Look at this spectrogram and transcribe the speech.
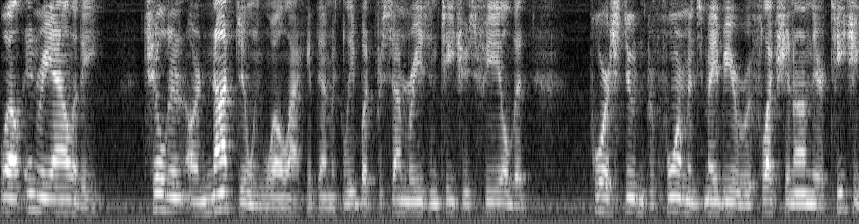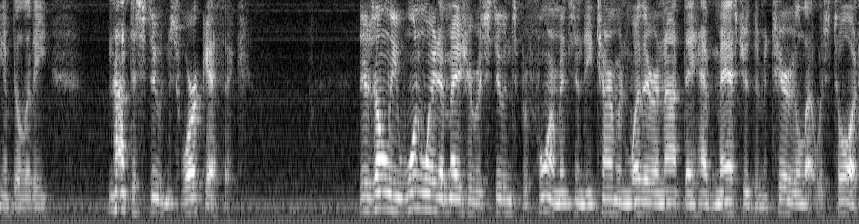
Well, in reality, children are not doing well academically, but for some reason teachers feel that poor student performance may be a reflection on their teaching ability, not the student's work ethic. There's only one way to measure a student's performance and determine whether or not they have mastered the material that was taught.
